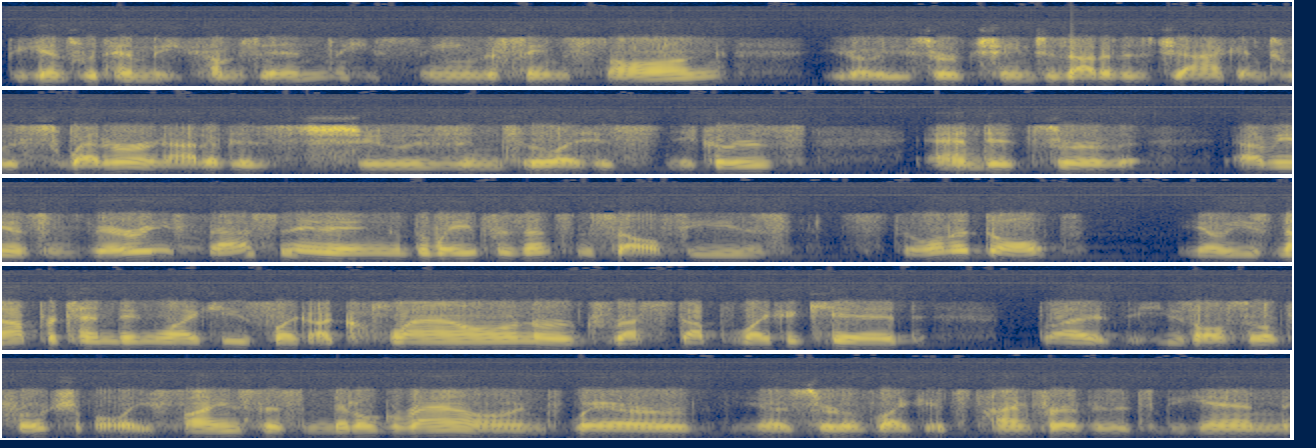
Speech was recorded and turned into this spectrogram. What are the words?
begins with him. He comes in, he's singing the same song you know, he sort of changes out of his jacket into his sweater and out of his shoes into like, his sneakers. And it's sort of, I mean, it's very fascinating the way he presents himself. He's still an adult. You know, he's not pretending like he's like a clown or dressed up like a kid, but he's also approachable. He finds this middle ground where, you know, sort of like it's time for a visit to begin,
